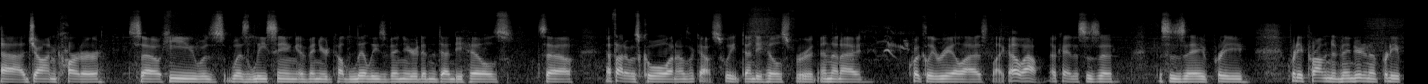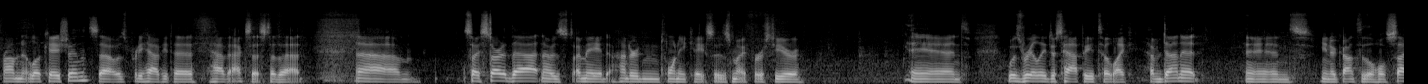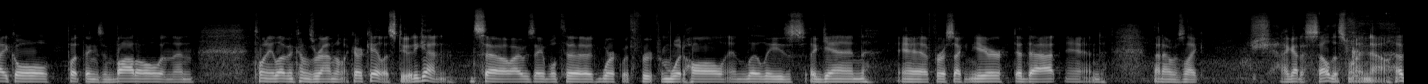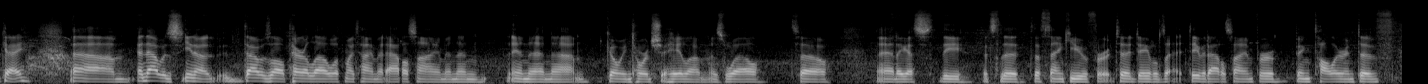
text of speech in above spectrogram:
uh, John Carter. So he was was leasing a vineyard called Lily's Vineyard in the Dundee Hills. So I thought it was cool, and I was like, oh, sweet, Dundee Hills fruit. And then I quickly realized like, oh wow, okay, this is a this is a pretty pretty prominent vineyard in a pretty prominent location. So I was pretty happy to have access to that. Um, so I started that, and I was I made 120 cases my first year, and was really just happy to like have done it, and you know gone through the whole cycle, put things in bottle, and then 2011 comes around. And I'm like, okay, let's do it again. So I was able to work with fruit from Woodhall and Lily's again uh, for a second year. Did that, and then I was like, I got to sell this wine now. Okay, um, and that was you know that was all parallel with my time at Adelsheim, and then and then um, going towards Chehalem as well. So, and I guess the it's the the thank you for to David David Adelsheim for being tolerant of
